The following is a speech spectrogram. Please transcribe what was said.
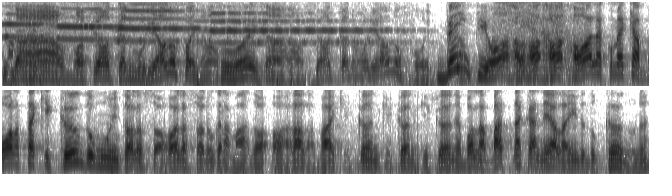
Não, não pior do que a do Muriel não foi, não. Foi. Não, pior do que a do Muriel não foi. Bem pior. Ó, ó, ó, olha como é que a bola está quicando muito, olha só, olha só no gramado, ó, ó, lá, lá, vai quicando, quicando, quicando, e a bola bate na canela ainda do cano, né?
